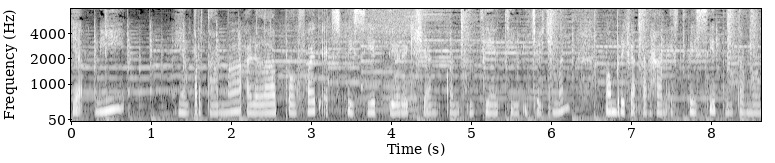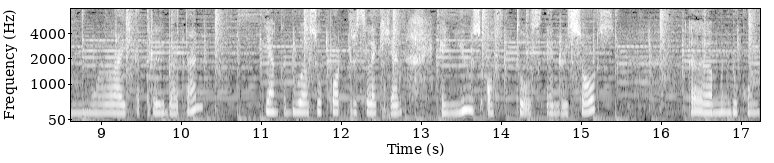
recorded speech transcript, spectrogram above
yakni yang pertama adalah provide explicit direction on initiating judgment, memberikan arahan eksplisit tentang memulai keterlibatan. Yang kedua, support the selection and use of tools and resource, e, mendukung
